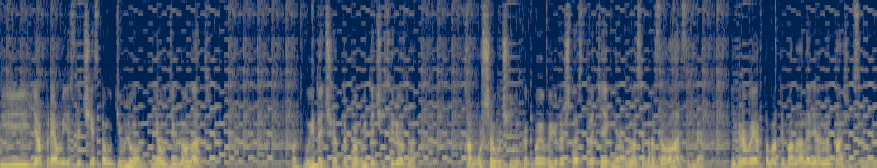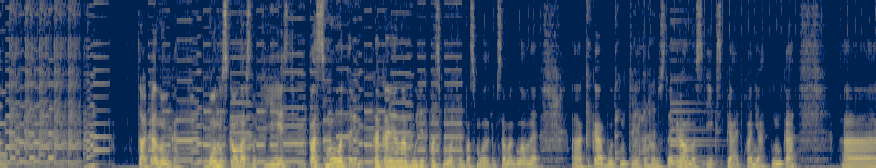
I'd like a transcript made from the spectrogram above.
И я прям, если честно, удивлен. Я удивлен от, от выдачи, от такой выдачи, серьезно. Хорошая очень, как бы, выигрышная стратегия у нас образовалась, ребят. Игровые автоматы бананы реально тащат сегодня. Так, а ну-ка. Бонуска у нас тут есть. Посмотрим, какая она будет. Посмотрим, посмотрим. Самое главное, а, какая будет внутри. Это бонусная игра у нас x5. Понятненько. x5,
